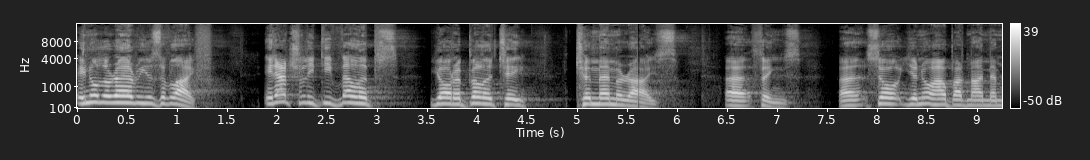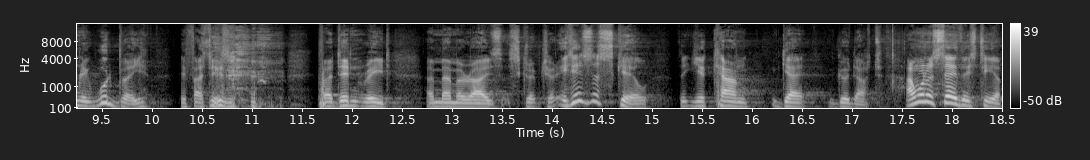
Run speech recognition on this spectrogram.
in other areas of life. It actually develops your ability to memorize uh, things. Uh, so you know how bad my memory would be if I, did, if I didn't read and memorize scripture. It is a skill that you can get good at. I want to say this to you.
